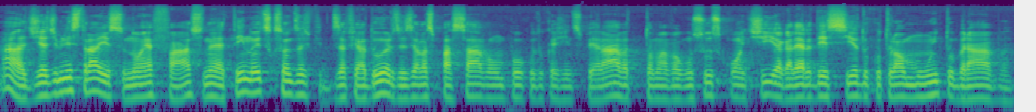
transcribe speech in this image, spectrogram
ah, de administrar isso. Não é fácil, né? Tem noites que são desafi- desafiadoras, às vezes elas passavam um pouco do que a gente esperava, tomava algum susto, quantia, a galera descia do cultural muito brava.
